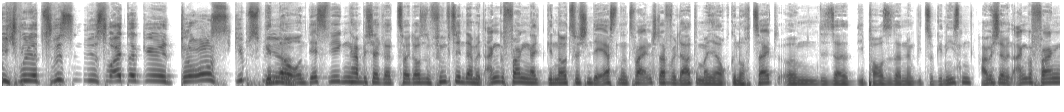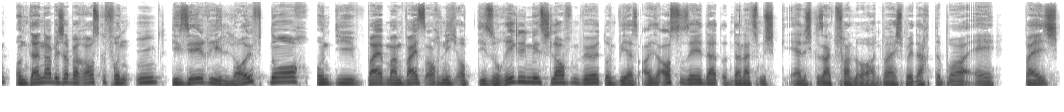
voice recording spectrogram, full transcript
ich will jetzt wissen, wie es weitergeht. Los, gib's mir. Genau, und deswegen habe ich halt 2015 damit angefangen, halt genau zwischen der ersten und zweiten Staffel, da hatte man ja auch genug Zeit, um dieser, die Pause dann irgendwie zu genießen. Habe ich damit angefangen und dann habe ich aber rausgefunden, die Serie läuft noch und die, weil man weiß auch nicht, ob die so regelmäßig laufen wird und wie das alles auszusehen hat und dann hat es mich ehrlich gesagt verloren, weil ich mir dachte, boah, ey, weil ich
